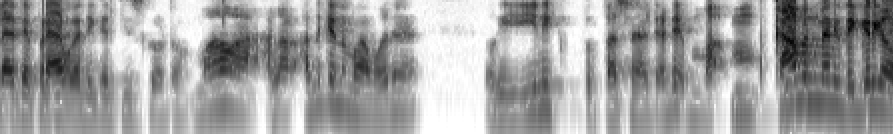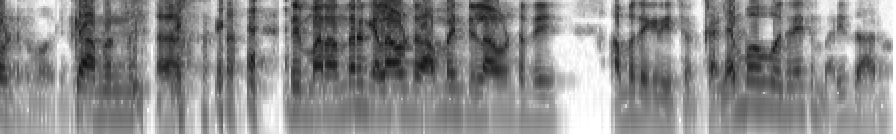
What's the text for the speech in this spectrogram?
లేకపోతే ప్రేమగా దగ్గర తీసుకోవటం. మా అలా అందుకని మా వదిన ఒక యూనిక్ పర్సనాలిటీ అంటే కామన్ మ్యాన్ దగ్గరగా ఉంటుంది మా వదిన కామన్ ఆ, అంటే మనందరం ఎలా ఉంటది అమ్మ ఇంటి ఇలా ఉంటది అమ్మ దగ్గర ఇచ్చాను కళ్యాణ్ బాబు వదిన అయితే మరీ దారుణం.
